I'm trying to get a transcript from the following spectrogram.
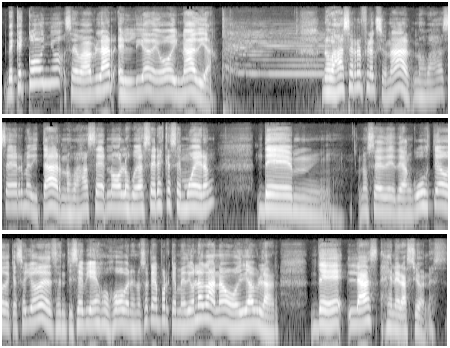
¿De qué coño se va a hablar el día de hoy, Nadia? Nos vas a hacer reflexionar, nos vas a hacer meditar, nos vas a hacer, no, los voy a hacer es que se mueran de, mm, no sé, de, angustia o de qué sé yo, de sentirse viejos, jóvenes, no sé qué, porque me dio la gana hoy de hablar de las generaciones.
